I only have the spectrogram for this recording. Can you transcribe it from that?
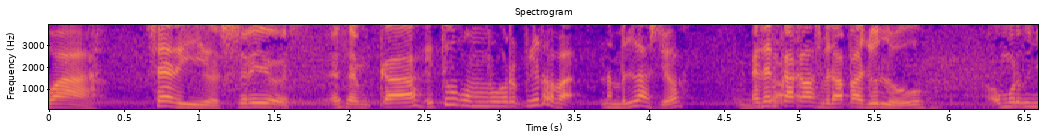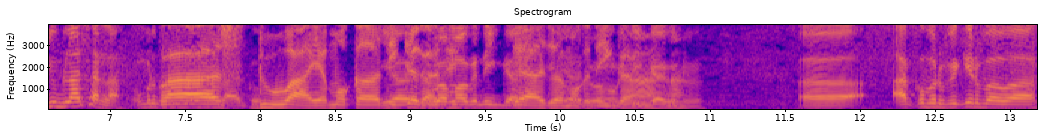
Wah, serius. serius. SMK Itu umur piro, Pak? 16 yo. Enggak. SMK kelas berapa dulu? umur 17-an lah, umur 17-an lah Kelas aku. 2 ya, mau ke Ya, 3 gak dua sih? mau ketiga. Ya, 2 Ya, mau dua ketiga. gitu. Eh, aku berpikir bahwa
